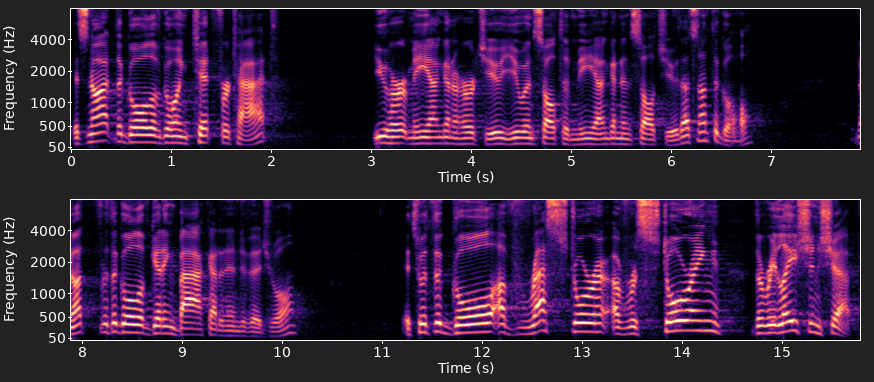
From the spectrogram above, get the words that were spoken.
It's not the goal of going tit for tat. You hurt me, I'm going to hurt you. You insulted me, I'm going to insult you. That's not the goal. Not for the goal of getting back at an individual. It's with the goal of, restore, of restoring the relationship.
